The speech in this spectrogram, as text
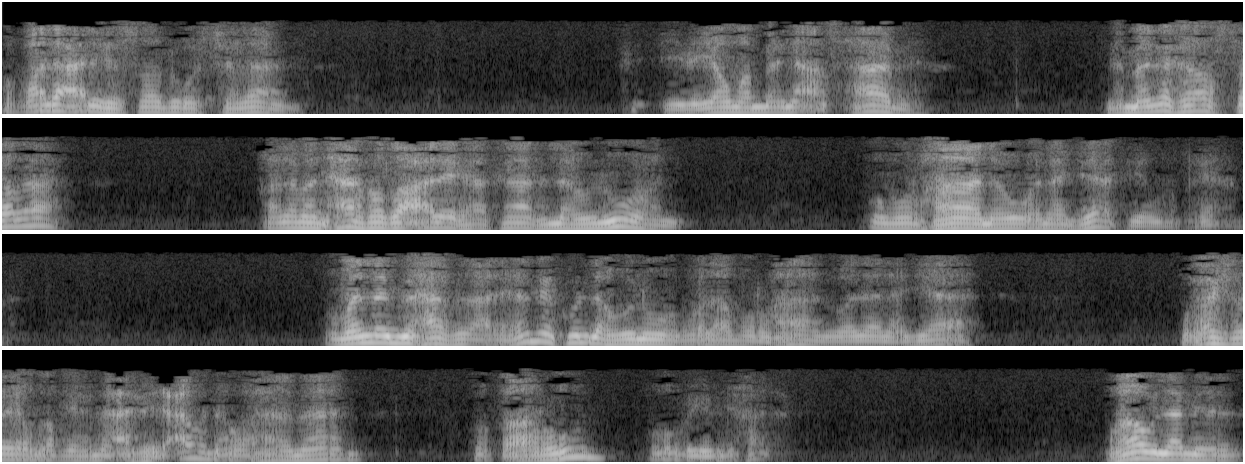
وقال عليه الصلاة والسلام يوما بين أصحابه لما ذكر الصلاة قال من حافظ عليها كانت له نورا وبرهانا ونجاة يوم القيامة. ومن لم يحافظ عليها لم يكن له نور ولا برهان ولا نجاة. وحشر يوم القيامة مع فرعون وهامان وقارون وأبي بن خلف. وهؤلاء من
